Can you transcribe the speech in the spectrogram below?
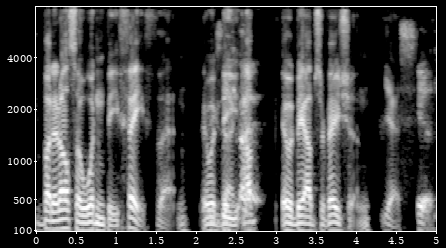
but it also wouldn't be faith then. It would be Exactly. ob- it would be observation. yes. Yes.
